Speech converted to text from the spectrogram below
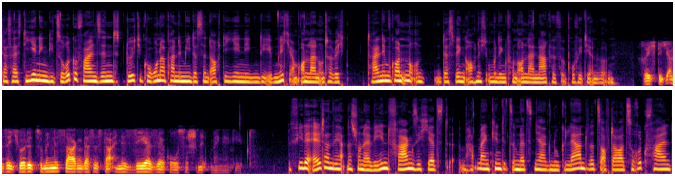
Das heißt, diejenigen, die zurückgefallen sind durch die Corona-Pandemie, das sind auch diejenigen, die eben nicht am Online-Unterricht teilnehmen konnten und deswegen auch nicht unbedingt von Online-Nachhilfe profitieren würden. Richtig, also ich würde zumindest sagen, dass es da eine sehr, sehr große Schnittmenge gibt. Viele Eltern, Sie hatten es schon erwähnt, fragen sich jetzt, hat mein Kind jetzt im letzten Jahr genug gelernt, wird es auf Dauer zurückfallen?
